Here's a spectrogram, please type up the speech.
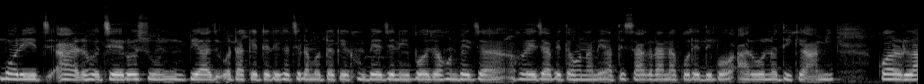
মরিচ আর হচ্ছে রসুন, পেঁয়াজ ওটা কেটে রেখেছিলাম, ওটাকে এখন ভেজে নিব। যখন ভেজা হয়ে যাবে তখন আমি আতে শাক রান্না করে দিব। আর অন্যদিকে আমি করলা,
